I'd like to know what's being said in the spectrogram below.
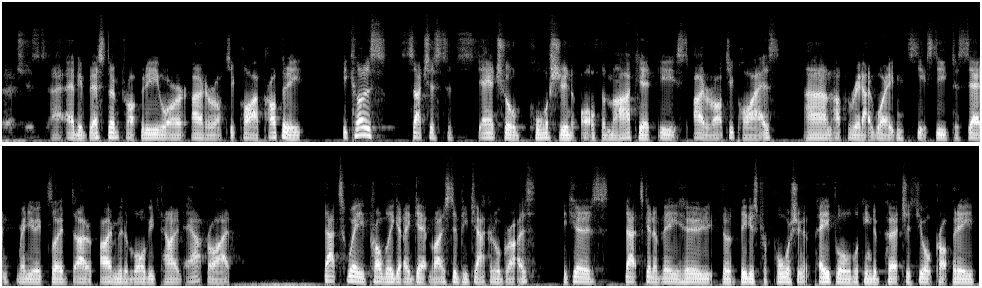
purchase an investment property or owner occupier property, because such a substantial portion of the market is owner occupiers, um, up around what, 60% when you include the owner the mortgage home outright. That's where you're probably going to get most of your capital growth because that's going to be who the biggest proportion of people looking to purchase your property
